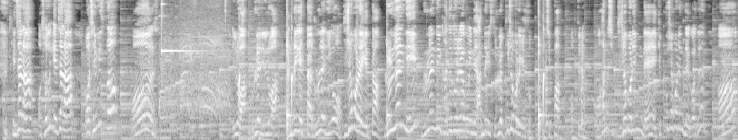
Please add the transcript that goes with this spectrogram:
괜찮아. 어 저도 괜찮아. 어 재밌어 어. 일로와. 룰렛 일로와. 안되겠다. 룰렛 이거 부셔버려야겠다. 룰렛님? 룰렛님 같은 소리 하고 있네 안되겠어. 룰렛 부셔버리겠어. 집합 엎드려. 어 하나씩 부셔버리면 돼. 이렇게 부셔버리면 되거든? 어?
